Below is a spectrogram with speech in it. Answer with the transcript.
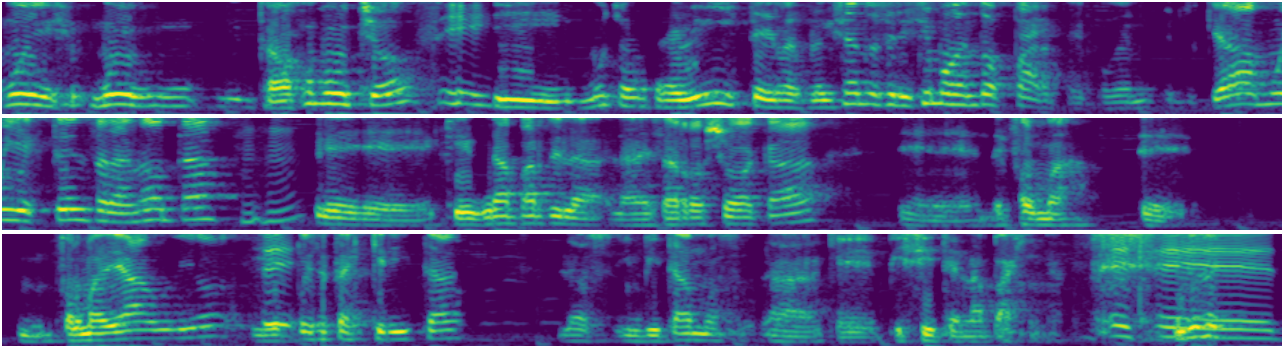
muy, muy, trabajó mucho Sí. y mucha entrevista y reflexión, entonces lo hicimos en dos partes, porque quedaba muy extensa la nota, eh, que gran parte la, la desarrolló acá eh, de forma, eh, en forma de audio Sí. y después está escrita. Los invitamos a que visiten la página. Es eh,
